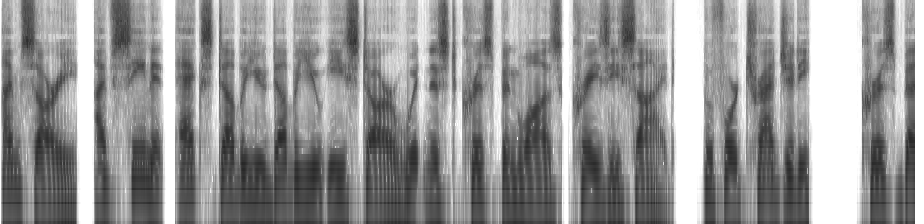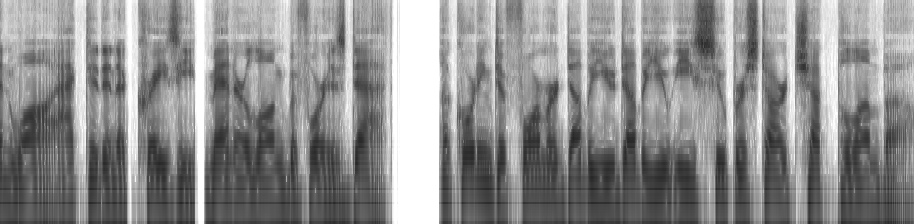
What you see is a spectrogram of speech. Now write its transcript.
I'm sorry, I've seen it. Ex-WWE star witnessed Chris Benoit's crazy side. Before tragedy, Chris Benoit acted in a crazy manner long before his death. According to former WWE superstar Chuck Palumbo,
